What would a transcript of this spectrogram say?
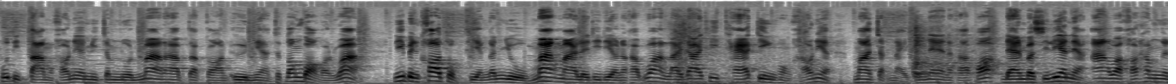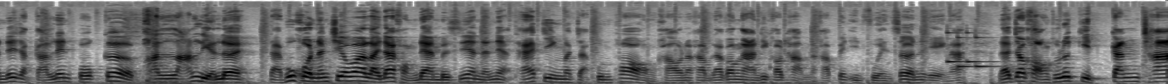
ผู้ติดตามของเขาเนี่ยมีจำนวนมากนะครับ แต่ก่อนอื่นเนี่ยจะต้องบอกก่อนว่า นี่เป็นข้อถกเถียงกันอยู่มากมายเลยทีเดียวนะครับ ว่ารายได้ที่แท้จริงของเขาเนี่ยมาจากไหนกันแน่นะครับ เพราะแดนบราซิเลียนเนี่ยอ้างว่าเขาทำเงินได้จากการเล่นโป๊กเกอร์พันล้านเหรียญเลย แต่ผู้คนนั้นเชื่อว่ารายได้ของแดนบอราซิเลียนนั้นเนี่ยแท้จริงมาจากคุณพ่อของเขานะครับแล้วก็งานที่เขาทำนะครับเป็นอินฟลูเอนเซอร์นั่นเองนะและเจ้าของธุรกิจกัญชา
